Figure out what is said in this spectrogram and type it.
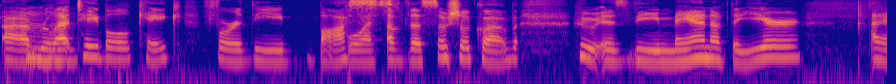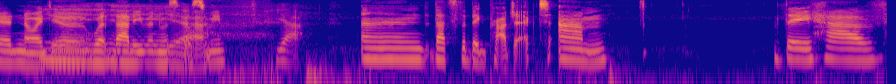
uh, roulette table cake for the boss, Boss. of the social club, who is the man of the year. I had no idea what that even was supposed to mean. yeah. and that's the big project. Um, they have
